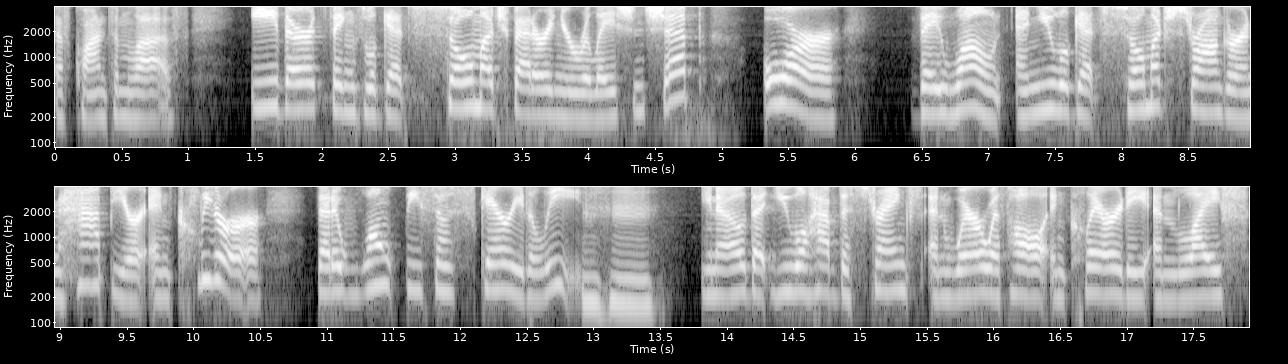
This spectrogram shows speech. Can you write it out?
of quantum love, either things will get so much better in your relationship, or they won't, and you will get so much stronger and happier and clearer that it won't be so scary to leave. Mm-hmm. You know, that you will have the strength and wherewithal and clarity and life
